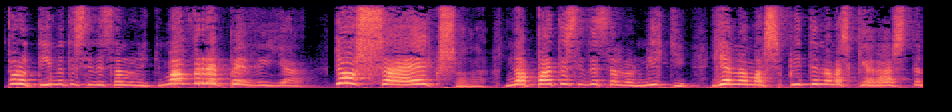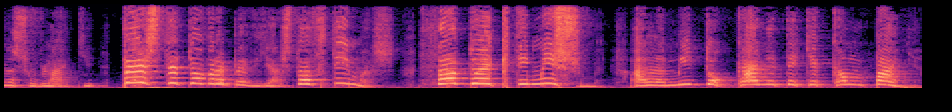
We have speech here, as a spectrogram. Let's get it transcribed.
προτείνεται στη Θεσσαλονίκη. Μα βρε παιδιά, τόσα έξοδα να πάτε στη Θεσσαλονίκη για να μας πείτε να μας κεράσετε ένα σουβλάκι. Πέστε το βρε παιδιά, στο αυτί μας. Θα το εκτιμήσουμε, αλλά μην το κάνετε και καμπάνια.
